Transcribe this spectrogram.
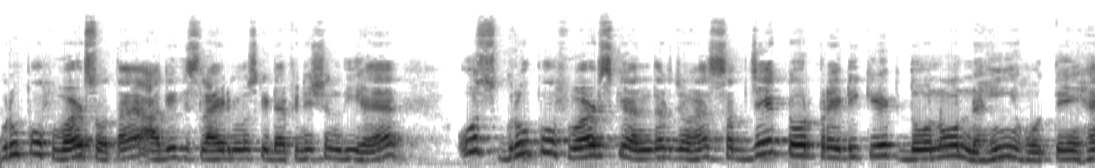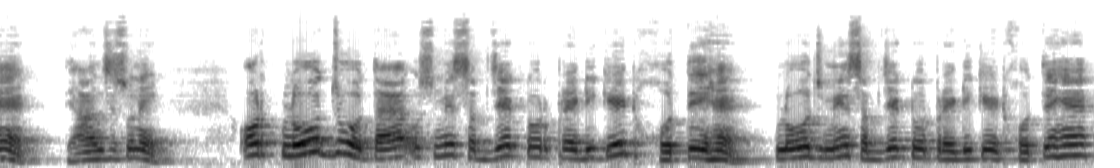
ग्रुप ऑफ़ वर्ड्स होता है। आगे की स्लाइड में उसकी डेफिनेशन दी है। उस ग्रुप ऑफ़ वर्ड्स के अंदर जो है सब्जेक्ट और प्रेडिकेट दोनों नहीं होते हैं। ध्यान से सुने। और क्लोज जो होता है, उसमें सब्जेक्ट और प्रेडिकेट होते हैं। क्लोज में सब्जेक्ट और प्रेडिकेट होते हैं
